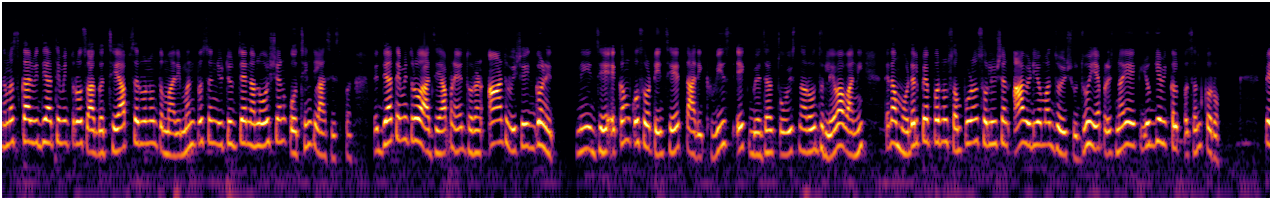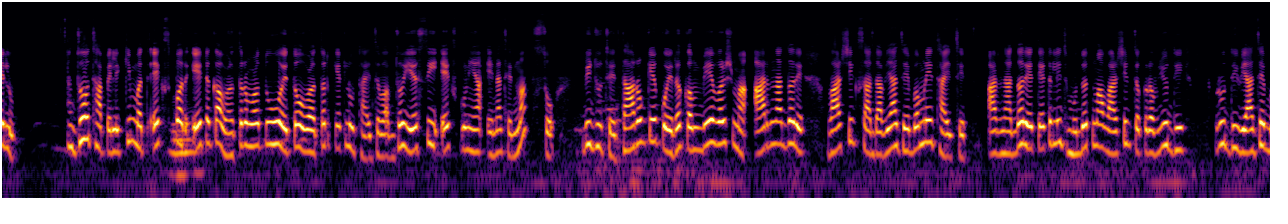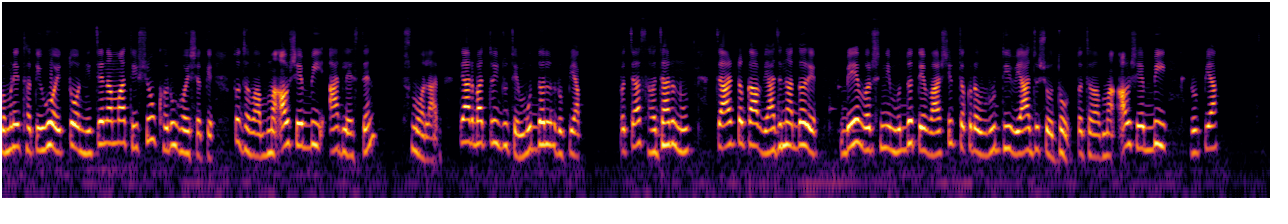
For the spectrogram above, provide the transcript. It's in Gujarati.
નમસ્કાર વિદ્યાર્થી મિત્રો, સ્વાગત છે આપ સર્વનું તમારી મનપસંદ YouTube channel Ocean coaching classes પર. વિદ્યાર્થી મિત્રો, આજે આપણે ધોરણ આઠ વિષય ગણિતની જે એકમ કસોટી છે, તારીખ વીસ એક બે હજાર ચોવીસના રોજ લેવાવાની, તેના મોડેલ પેપરનું સંપૂર્ણ સોલ્યુશન આ વિડીયોમાં જોઈશું. જોઈએ, પ્રશ્ન એક, યોગ્ય વિકલ્પ પસંદ કરો. પહેલું, જો છાપેલી કિંમત એક્સ પર એ ટકા વળતર મળતું હોય તો વળતર કેટલું થાય? જવાબ જોઈએ સી એક્સ ગુણ્યા એના છેદમાં સો. બીજું છે, ધારો કે કોઈ રકમ બે વર્ષમાં આરના દરે વાર્ષિક સાદા વ્યાજે બમણી થાય છે. આરના દરે તેટલી જ મુદતમાં વાર્ષિક ચક્રવૃદ્ધિ વૃદ્ધિ વ્યાજે બમણી થતી હોય તો નીચેનામાંથી શું ખરું હોઈ શકે? તો જવાબમાં આવશે B, R less than small R. ત્યારબાદ ત્રીજું છે, મુદ્દલ રૂપિયા પચાસ હજારનું ચાર ટકા વ્યાજના દરે બે વર્ષની મુદ્દતે વાર્ષિક ચક્રવૃદ્ધિ વ્યાજ શોધો. તો જવાબમાં આવશે બી, રૂપિયા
